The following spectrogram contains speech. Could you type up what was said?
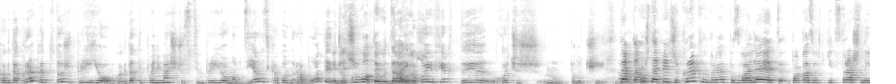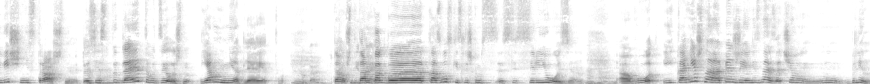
когда крэк, это тоже прием. Когда ты понимаешь, что с этим приемом делать, как он работает. И для какой, чего ты его да, делаешь. Да, и какой эффект ты хочешь ну, получить. Да, потому что, опять же, крэк, например, позволяет показывать какие-то страшные вещи не страшными. То есть, uh-huh. если ты для этого делаешь, ну, явно не для этого. Ну да. Потому что там как бы Козловский слишком серьезен. Угу. А, вот. И, конечно, опять же, я не знаю, зачем, ну, блин,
